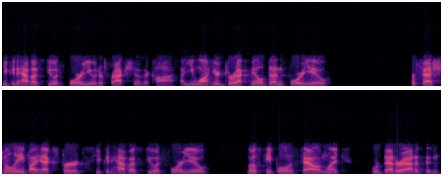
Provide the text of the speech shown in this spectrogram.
you can have us do it for you at a fraction of the cost. You want your direct mail done for you professionally by experts, you can have us do it for you. Most people have found like we're better at it than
